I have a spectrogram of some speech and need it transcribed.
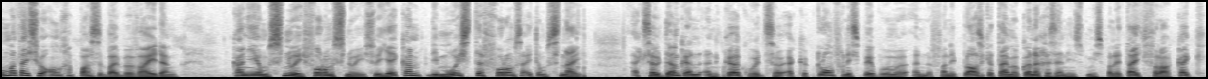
omdat hy so aangepas is by beweiding, kan jy hom snoei, vorm snoei. So jy kan die mooiste vorms uit hom sny. Ek sou dink in in Kirkwood sou ek 'n klomp van die spekbome in van die plaaslike tuinboukundiges in die munisipaliteit vra, kyk,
